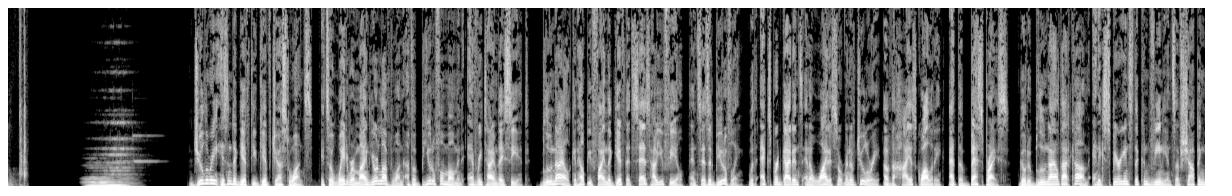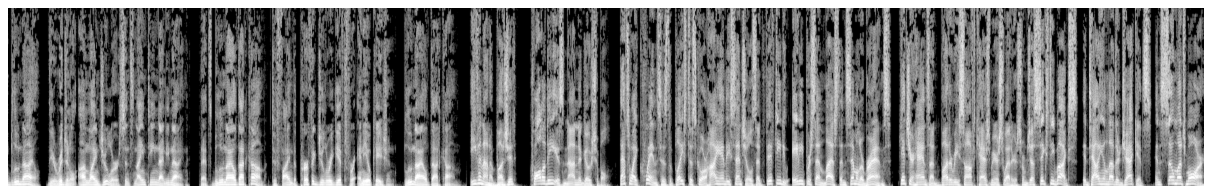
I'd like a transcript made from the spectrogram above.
Jewelry isn't a gift you give just once. It's a way to remind your loved one of a beautiful moment every time they see it. Blue Nile can help you find the gift that says how you feel and says it beautifully with expert guidance and a wide assortment of jewelry of the highest quality at the best price. Go to BlueNile.com and experience the convenience of shopping Blue Nile, the original online jeweler since 1999. That's BlueNile.com to find the perfect jewelry gift for any occasion. BlueNile.com. Even on a budget, quality is non-negotiable. That's why Quince is the place to score high-end essentials at 50 to 80% less than similar brands. Get your hands on buttery soft cashmere sweaters from just 60 bucks, Italian leather jackets, and so much more.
